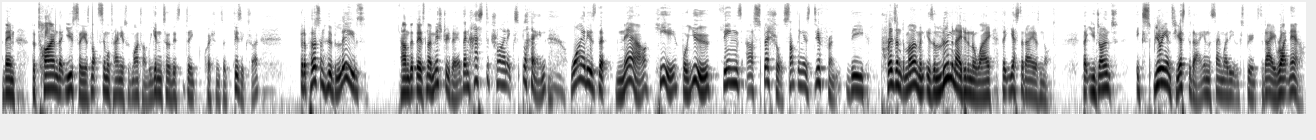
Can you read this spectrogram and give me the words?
then the time that you see is not simultaneous with my time. We get into this deep questions of physics, right? But a person who believes um, that there's no mystery there, then has to try and explain why it is that now, here, for you, things are special. Something is different. The present moment is illuminated in a way that yesterday is not. That you don't experience yesterday in the same way that you experience today, right now.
